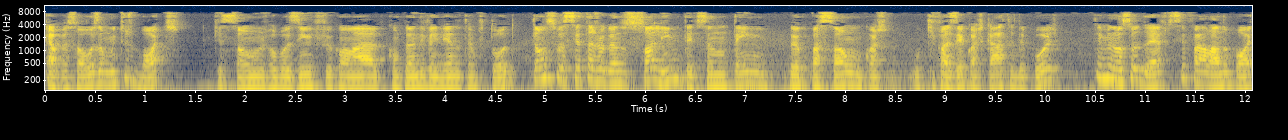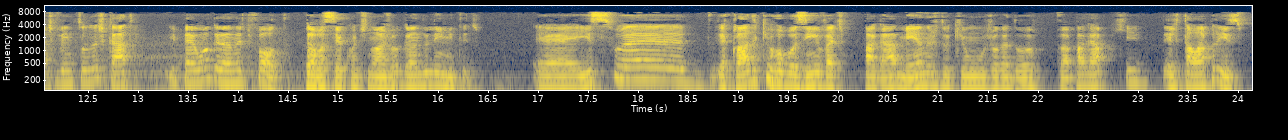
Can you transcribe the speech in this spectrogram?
É, o pessoal usa muitos bots, que são os robozinhos que ficam lá comprando e vendendo o tempo todo. Então, se você está jogando só Limited, você não tem preocupação com as, o que fazer com as cartas depois, terminou seu draft, você vai lá no bot, vende todas as cartas e pega uma grana de volta para você continuar jogando Limited. É, isso é. É claro que o robozinho vai te pagar menos do que um jogador vai pagar, porque ele está lá para isso,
